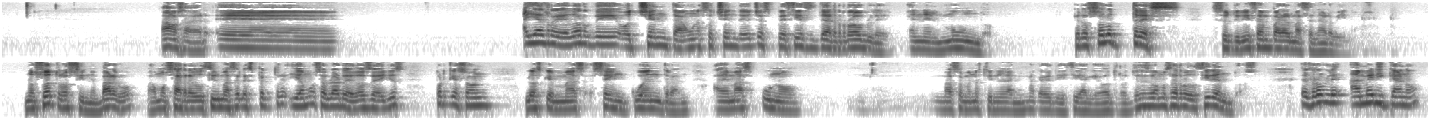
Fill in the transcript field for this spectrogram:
Vamos a ver. Eh, hay alrededor de 80, unas 88 especies de roble en el mundo, pero solo tres se utilizan para almacenar vinos. Nosotros, sin embargo, vamos a reducir más el espectro y vamos a hablar de dos de ellos porque son los que más se encuentran. Además, uno más o menos tiene la misma característica que otro. Entonces vamos a reducir en dos. El roble americano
